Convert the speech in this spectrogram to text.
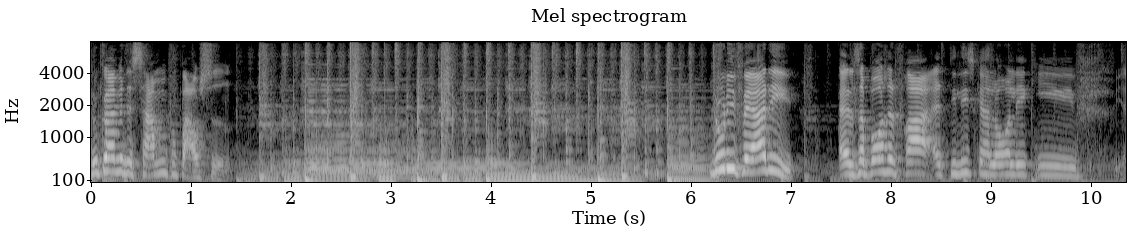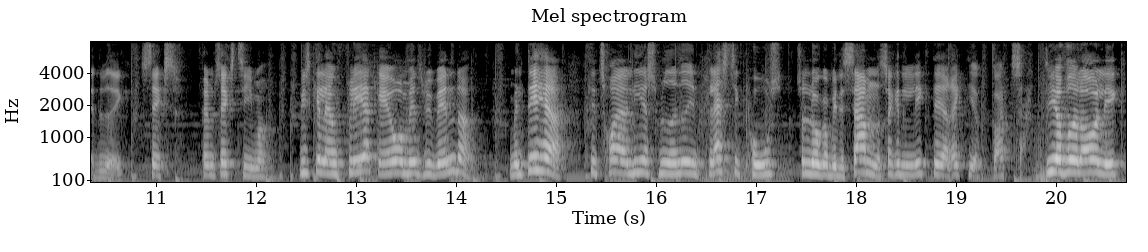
Nu gør vi det samme på bagsiden. Nu er de færdige. Altså bortset fra, at de lige skal have lov at ligge i, ja det ved jeg ikke, 6, 5-6 timer. Vi skal lave flere gaver, mens vi venter. Men det her, det tror jeg lige at smide ned i en plastikpose. Så lukker vi det sammen, og så kan det ligge der rigtig og godt sig. De har fået lov at ligge,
